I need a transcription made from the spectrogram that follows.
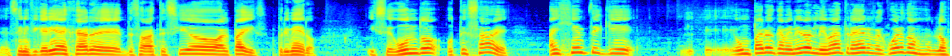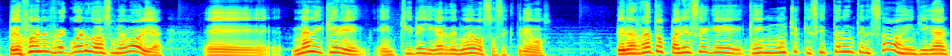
Eh, significaría dejar eh, desabastecido al país, primero. Y segundo, usted sabe, hay gente que un paro de camioneros le va a traer recuerdos, los peores recuerdos a su memoria. Eh, nadie quiere en Chile llegar de nuevo a esos extremos. Pero a ratos parece que, hay muchos que sí están interesados en llegar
